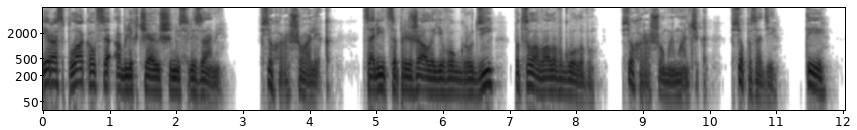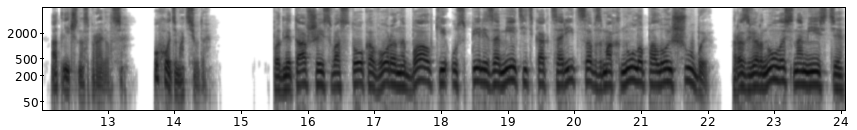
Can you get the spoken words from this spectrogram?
и расплакался облегчающими слезами. «Все хорошо, Олег. Царица прижала его к груди, поцеловала в голову. «Все хорошо, мой мальчик. Все позади. Ты отлично справился. Уходим отсюда». Подлетавшие с востока вороны-балки успели заметить, как царица взмахнула полой шубы, развернулась на месте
